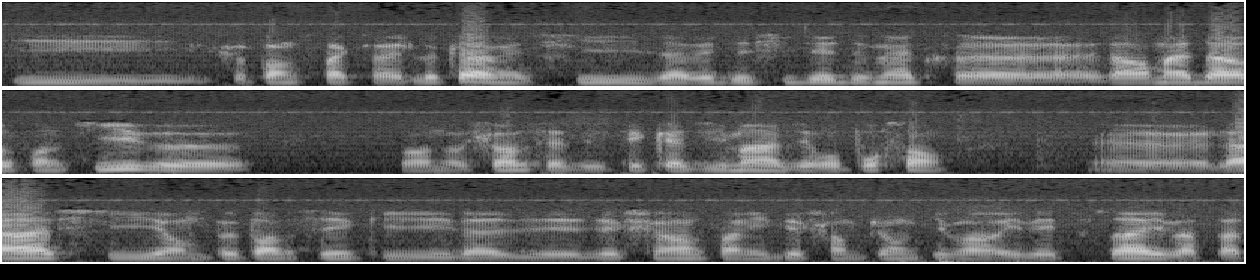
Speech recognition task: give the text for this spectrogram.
si, je pense pas que ça va être le cas, mais s'ils avaient décidé de mettre euh, l'armada offensive, euh, bon, nos chances elles étaient quasiment à 0%. Euh, là, si on peut penser qu'il a des échéances en Ligue des Champions qui vont arriver, tout ça, il va pas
